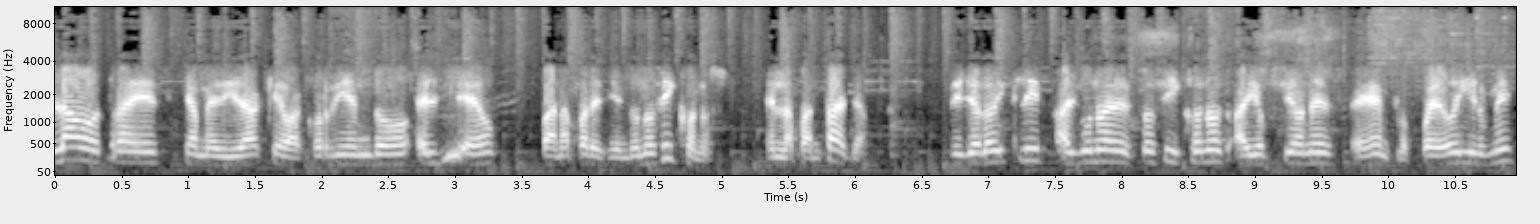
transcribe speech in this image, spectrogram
La otra es que a medida que va corriendo el video van apareciendo unos iconos en la pantalla. Si yo le doy clic a alguno de estos iconos, hay opciones, ejemplo, puedo irme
